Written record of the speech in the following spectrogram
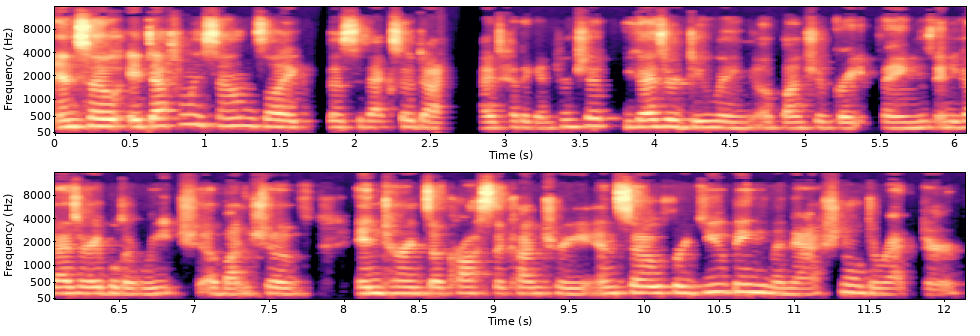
And so it definitely sounds like the Sodexo dietetic internship, you guys are doing a bunch of great things and you guys are able to reach a bunch of interns across the country. And so for you being the national director,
